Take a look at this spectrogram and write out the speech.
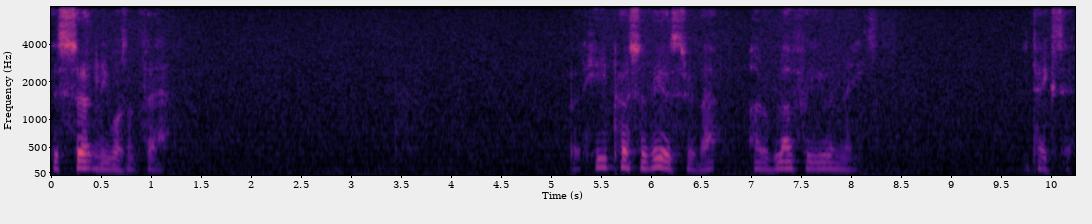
This certainly wasn't fair. But he perseveres through that out of love for you and me. He takes it.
